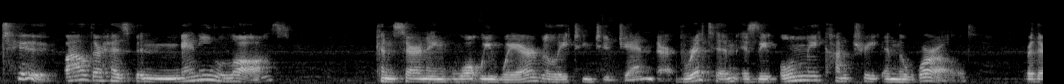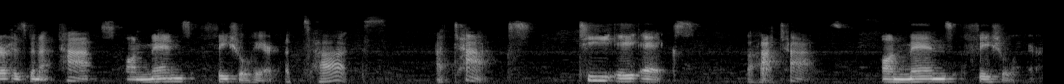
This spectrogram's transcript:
two, while there has been many laws concerning what we wear relating to gender, Britain is the only country in the world where there has been a tax on men's facial hair. A tax. A tax. T A X. Uh-huh. A tax on men's facial hair.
